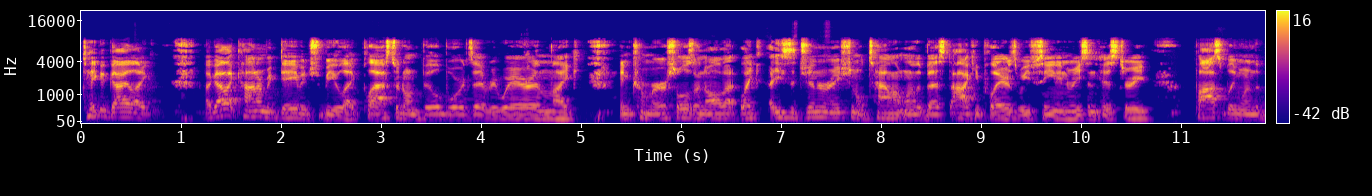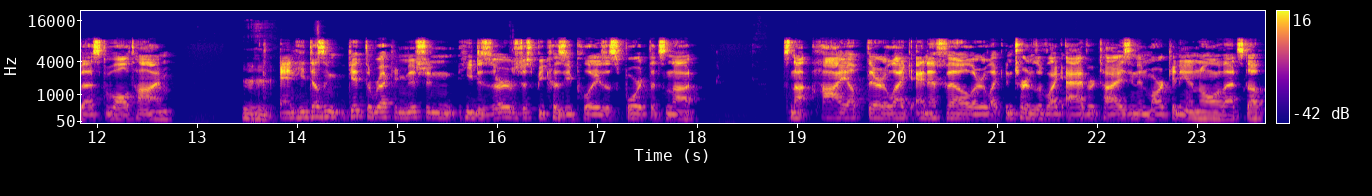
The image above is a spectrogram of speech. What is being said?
take a guy like a guy like Connor McDavid should be like plastered on billboards everywhere and like in commercials and all that. Like he's a generational talent, one of the best hockey players we've seen in recent history, possibly one of the best of all time. Mm-hmm. And he doesn't get the recognition he deserves just because he plays a sport that's not it's not high up there like NFL or like in terms of like advertising and marketing and all of that stuff.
